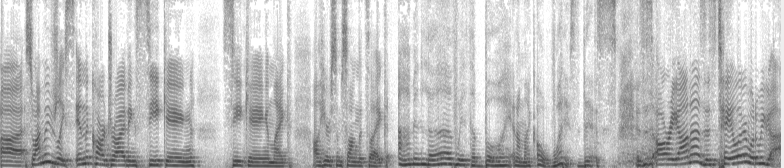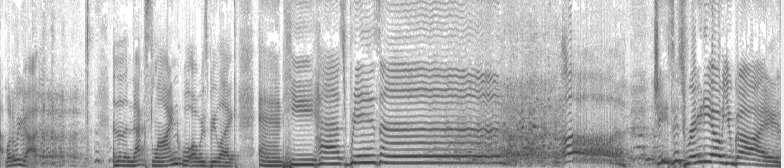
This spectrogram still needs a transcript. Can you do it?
Uh, so I'm usually in the car driving, seeking, seeking, and like I'll hear some song that's like "I'm in love with a boy," and I'm like, "Oh, what is this? Is this Ariana? Is this Taylor? What do we got? What do we got?" And then the next line will always be like, "And he has risen." Oh, Jesus Radio, you guys.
